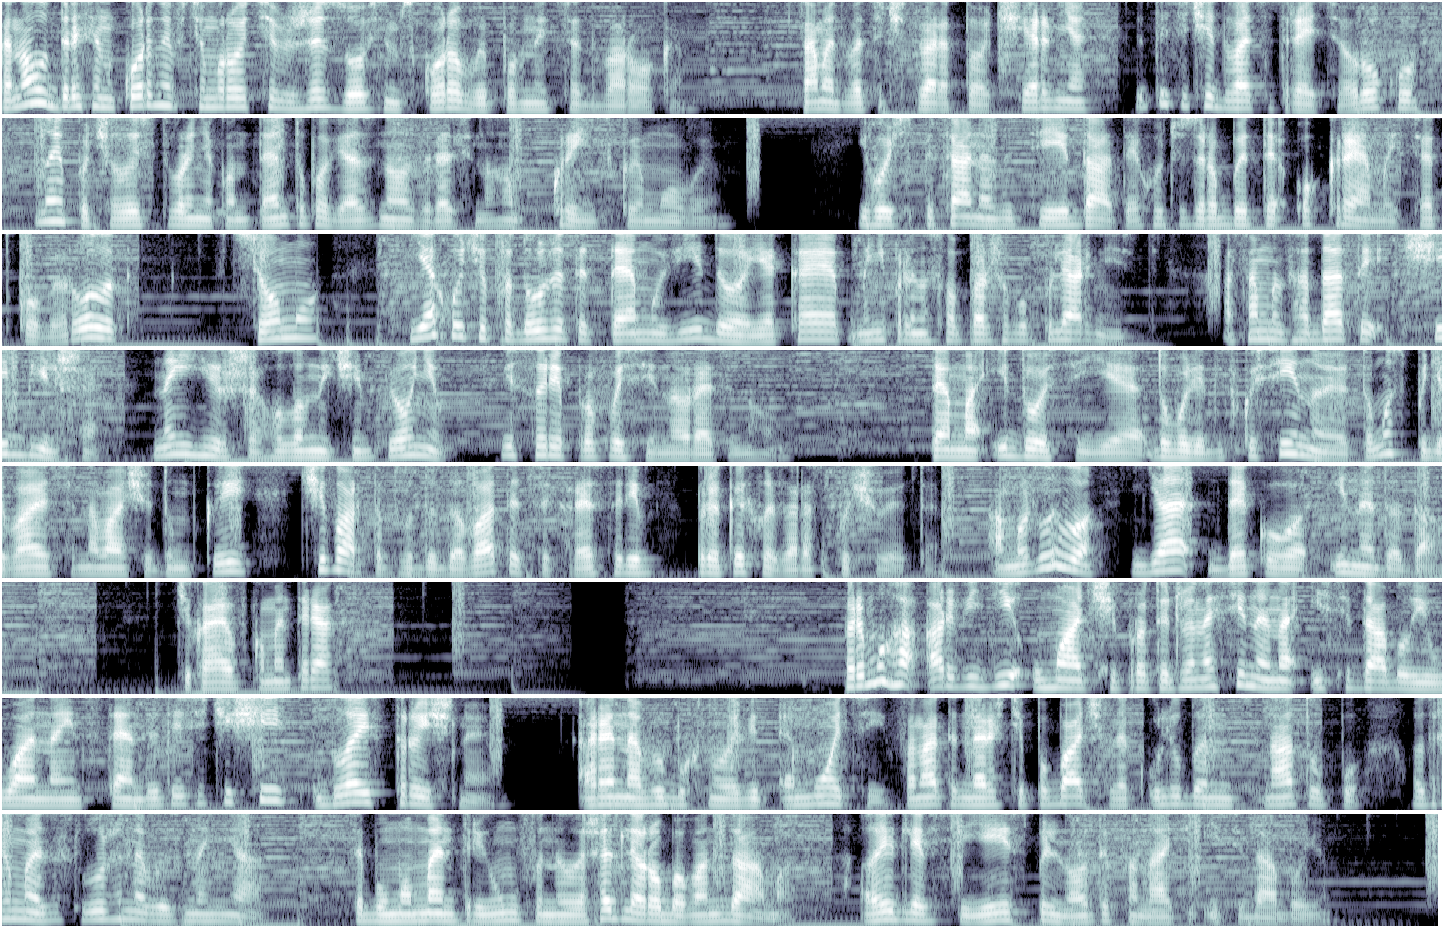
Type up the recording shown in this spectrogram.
Каналу Dressing Corner в цьому році вже зовсім скоро виповниться 2 роки. Саме 24 червня 2023 року мною почалось створення контенту, пов'язаного з ресінгом українською мовою. І хоч спеціально до цієї дати я хочу зробити окремий святковий ролик, в цьому я хочу продовжити тему відео, яке мені принесло першу популярність, а саме згадати ще більше найгірших головних чемпіонів в історії професійного ресінгу. Тема і досі є доволі дискусійною, тому сподіваюся на ваші думки, чи варто було додавати цих ресерів, про яких ви зараз почуєте. А можливо, я декого і не додав. Чекаю в коментарях. Перемога RVD у матчі проти Джона Сіни на ECW One Night Stand 2006 була історичною. Арена вибухнула від емоцій, фанати нарешті побачили, як улюбленець натовпу отримує заслужене визнання. Це був момент тріумфу не лише для Роба Ван Дама, але й для всієї спільноти фанатів ECW.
